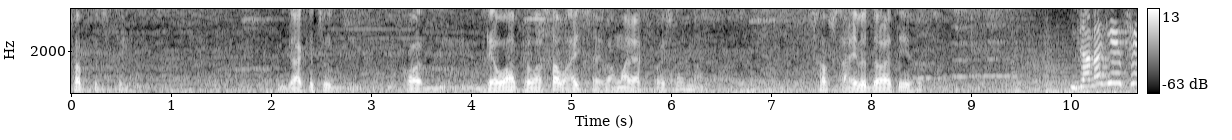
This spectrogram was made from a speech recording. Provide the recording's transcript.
সব কিছুতেই যা কিছু দেওয়া ফেওয়া সব আই সাহেব, আমার এক পয়সা নয়। সব সাহেবের দয়াতেই হচ্ছে। জানা গিয়েছে,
